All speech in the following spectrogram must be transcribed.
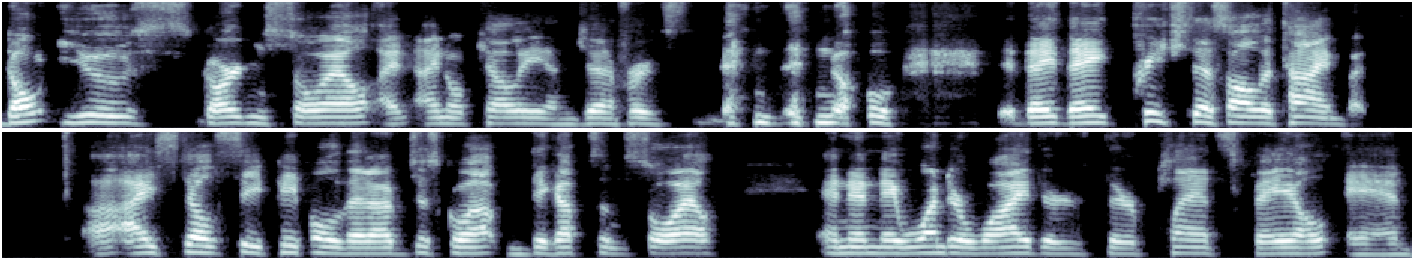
don't use garden soil. I, I know Kelly and Jennifer know they, they preach this all the time, but uh, I still see people that have just go out and dig up some soil, and then they wonder why their their plants fail. And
